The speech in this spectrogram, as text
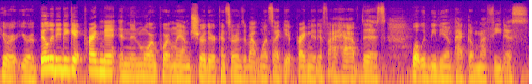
your your ability to get pregnant and then more importantly i'm sure there are concerns about once i get pregnant if i have this what would be the impact on my fetus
